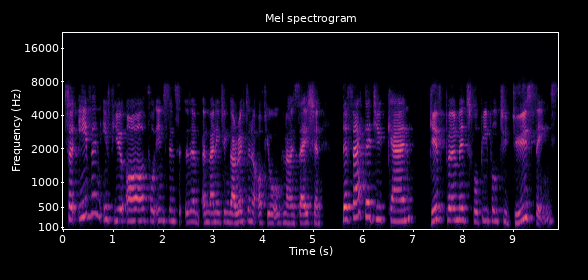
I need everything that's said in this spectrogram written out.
So even if you are, for instance, the managing director of your organization, the fact that you can give permits for people to do things,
